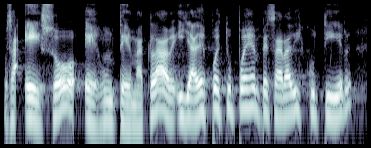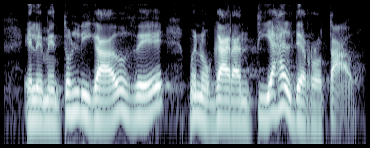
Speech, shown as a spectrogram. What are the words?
O sea, eso es un tema clave. Y ya después tú puedes empezar a discutir elementos ligados de, bueno, garantías al derrotado.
